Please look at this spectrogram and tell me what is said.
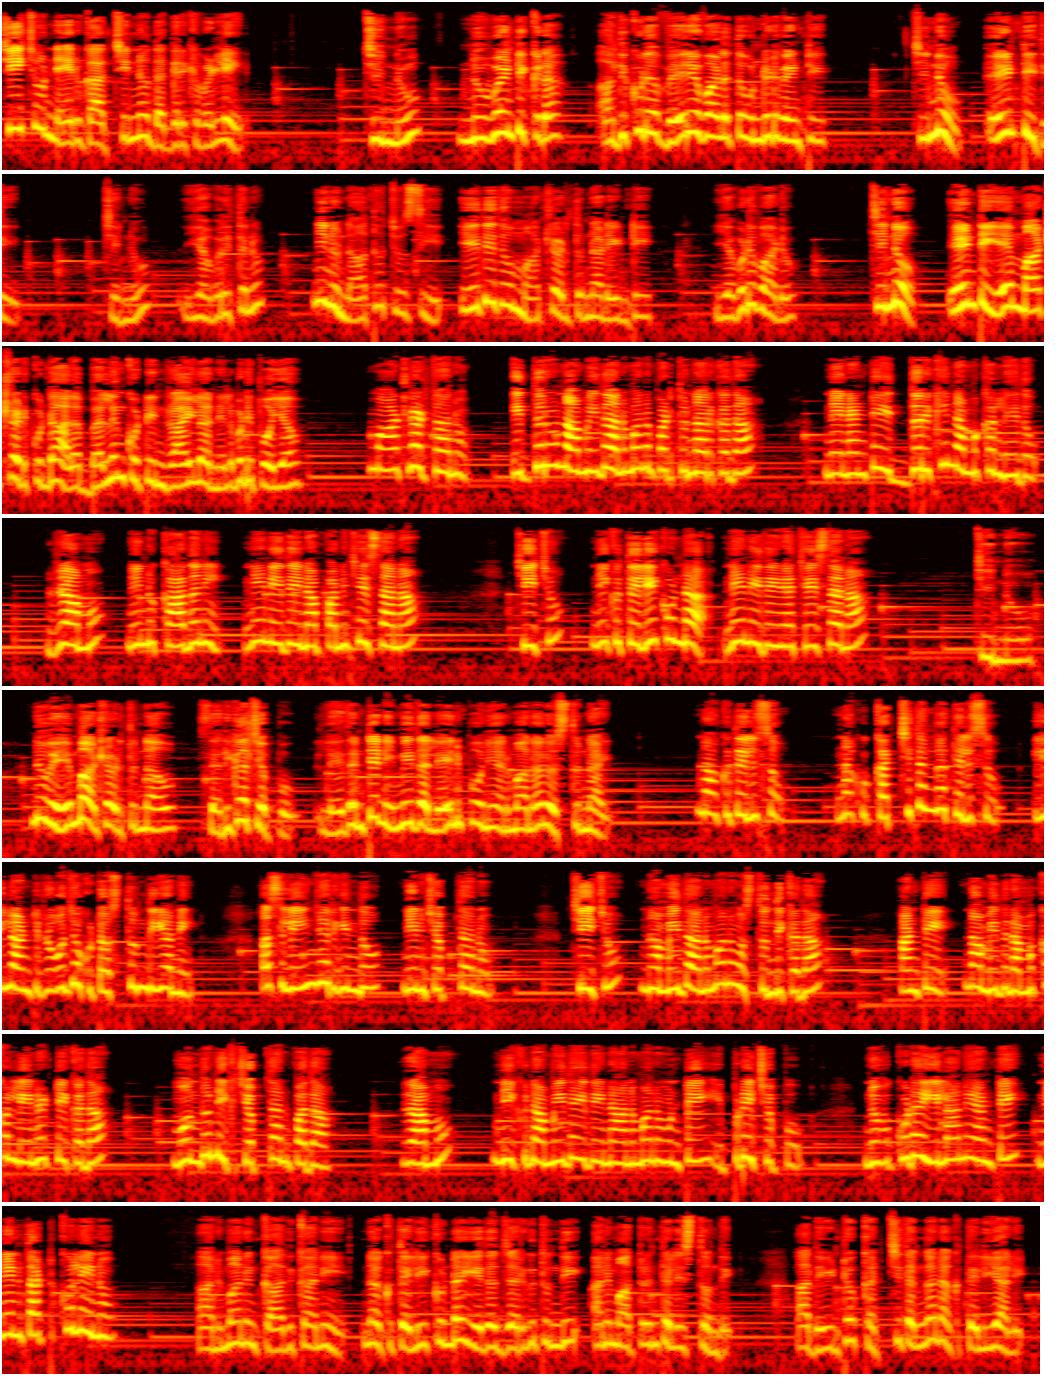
చీచూ నేరుగా చిన్ను దగ్గరికి వెళ్ళి చిన్ను నువ్వేంటిక్కడ? అది కూడా వేరే వాళ్ళతో ఉండడమేంటి? చిన్ను ఏంటిది? చిన్ను ఎవరితను? నిన్ను నాతో చూసి ఏదేదో మాట్లాడుతున్నాడేంటి? ఎవడు వాడు? చిన్ను ఏంటి ఏం మాట్లాడకుండా అలా బెల్లం కొట్టిన రాయిలా నిలబడిపోయావు? మాట్లాడతాను. ఇద్దరూ నా మీద అనుమానం పడుతున్నారు కదా. నేనంటే ఇద్దరికీ నమ్మకం లేదు. రాము నిన్ను కాదని నేనేదైనా పని చేశానా? చీచు నీకు తెలియకుండా నేనేదైనా చేశానా? చిన్ను నువ్వేం మాట్లాడుతున్నావు? సరిగా చెప్పు. లేదంటే నీ మీద లేనిపోని అనుమానాలు వస్తున్నాయి. నాకు తెలుసు. నాకు ఖచ్చితంగా తెలుసు. ఇలాంటి రోజు ఒకటి వస్తుంది అని. అసలు ఏం జరిగిందో నేను చెప్తాను. చీచు నా మీద అనుమానం వస్తుంది కదా? అంటే నా మీద నమ్మకం లేనట్టే కదా? ముందు నీకు చెప్తాను పదా. రాము నీకు నా మీద ఏదైనా అనుమానం ఉంటే ఇప్పుడే చెప్పు. నువ్వు కూడా ఇలానే అంటే నేను తట్టుకోలేను. అనుమానం కాదు కాని నాకు తెలియకుండా ఏదో జరుగుతుంది అని మాత్రం తెలుస్తుంది. అదేంటో ఖచ్చితంగా నాకు తెలియాలి.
